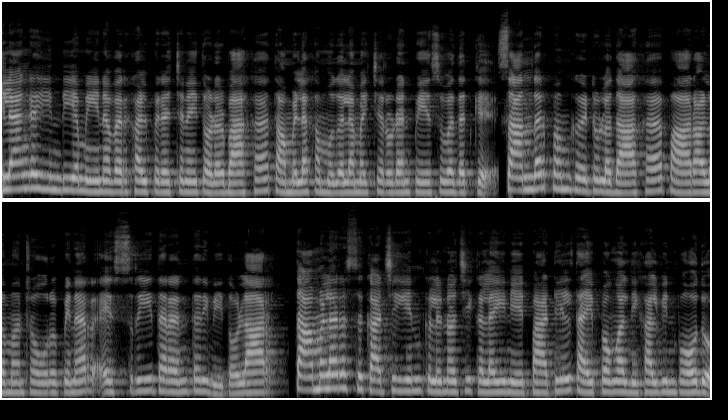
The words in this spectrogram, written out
இலங்கை இந்திய மீனவர்கள் பிரச்சினை தொடர்பாக தமிழக முதலமைச்சருடன் பேசுவதற்கு சந்தர்ப்பம் கேட்டுள்ளதாக பாராளுமன்ற உறுப்பினர் எஸ். ஸ்ரீதரன் தெரிவித்துள்ளார். தமிழரசு கட்சியின் கிளிநொச்சி கிளையின் ஏற்பாட்டில் தைப்பொங்கல் நிகழ்வின் போது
